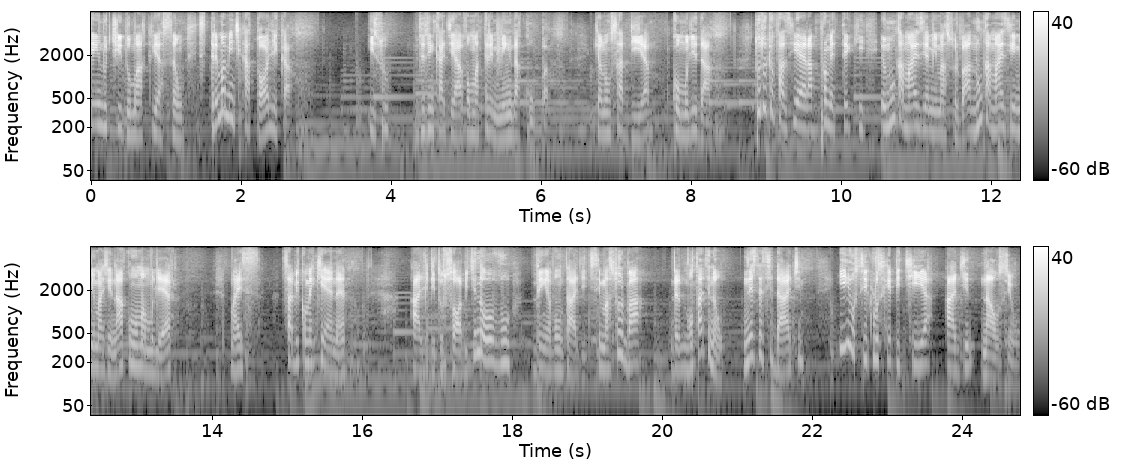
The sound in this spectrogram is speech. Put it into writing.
tendo tido uma criação extremamente católica, isso desencadeava uma tremenda culpa, que eu não sabia como lidar. Tudo que eu fazia era prometer que eu nunca mais ia me masturbar, nunca mais ia me imaginar como uma mulher. Mas sabe como é que é, né? A libido sobe de novo, vem a vontade de se masturbar, vontade não, necessidade, e o ciclo se repetia ad nauseum.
